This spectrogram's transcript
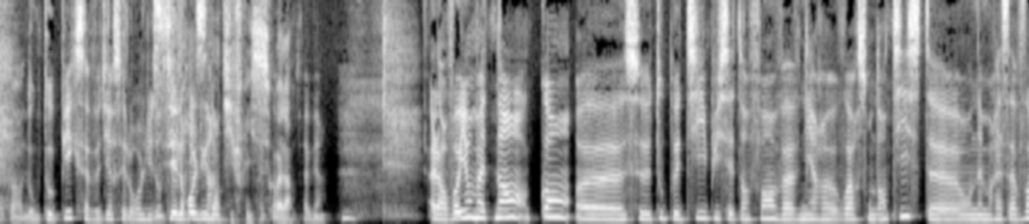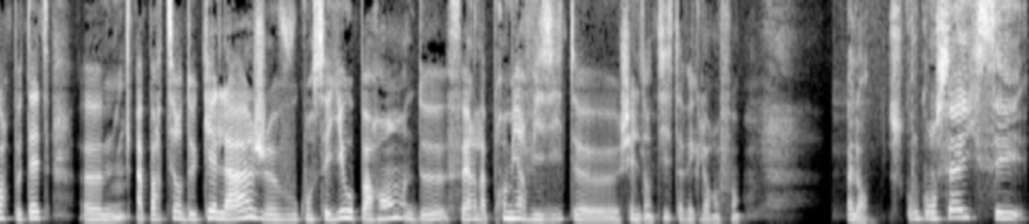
D'accord. Donc topique, ça veut dire c'est le rôle du dentifrice. C'est le rôle du dentifrice. Voilà. Très bien. Alors voyons maintenant quand euh, ce tout petit puis cet enfant va venir euh, voir son dentiste. Euh, on aimerait savoir peut-être à partir de quel âge vous conseillez aux parents de faire la première visite chez le dentiste avec leur enfant? Alors, ce qu'on conseille, c'est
